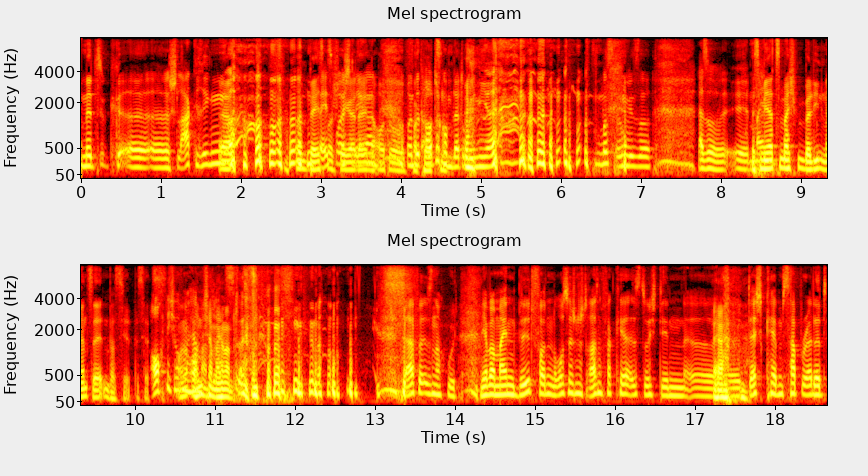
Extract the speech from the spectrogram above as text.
mit äh, Schlagringen Ja. Und Baseballschläger Auto und das Auto komplett ruinieren. das muss irgendwie so. Also, äh, ist mir ja zum Beispiel in Berlin ganz selten passiert bis jetzt. auch nicht auf dem Auch nicht am Hermannplatz. Hermannplatz. genau. Dafür ist noch gut. Ja, aber mein Bild von russischen Straßenverkehr ist durch den äh, Ja. Dashcam-Subreddit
